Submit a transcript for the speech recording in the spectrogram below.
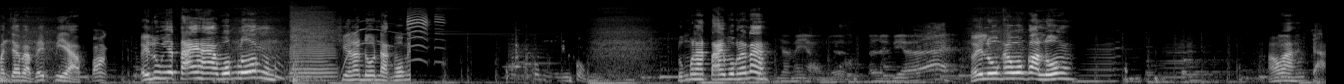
มันจะแบบได้เปรียบไอ้ยลุงจะตายหาวงลุงเชียร์แล้วโดนหนักวงคนยิงผมลุงเวลาตายวงแล้วนะยังไม่เอาเลยเออพี่เอ้ยเฮ้ยลุงเข้าวงก่อนลุง เอาว่ะรู้จัก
